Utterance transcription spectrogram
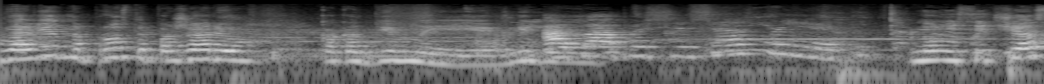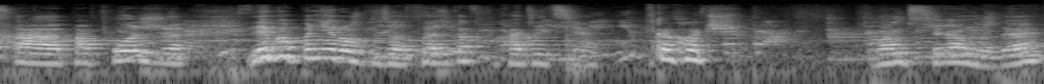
наверное, просто пожарю как отбивные. Либо, А папа сейчас поедет? ну не сейчас, а попозже. Либо панировки сделать, как вы хотите. Как хочешь. Вам все равно, да?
